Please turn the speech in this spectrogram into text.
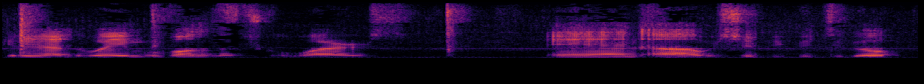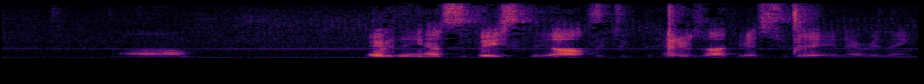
get it out of the way, move all the electrical wires, and uh, we should be good to go. Um, everything else is basically off. We took the headers off yesterday and everything.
